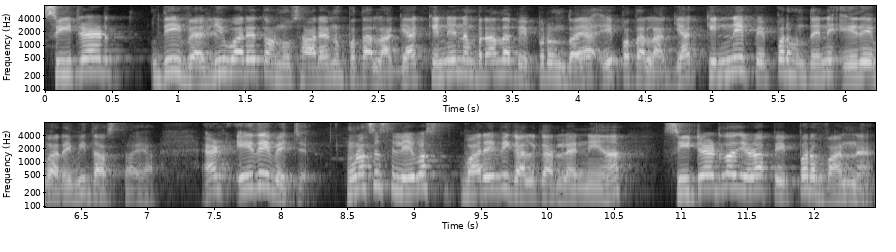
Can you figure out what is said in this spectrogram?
ਸੀਟੈਟ ਦੀ ਵੈਲਿਊ ਬਾਰੇ ਤੁਹਾਨੂੰ ਸਾਰਿਆਂ ਨੂੰ ਪਤਾ ਲੱਗ ਗਿਆ, ਕਿੰਨੇ ਨੰਬਰਾਂ ਦਾ ਪੇਪਰ ਹੁੰਦਾ ਆ, ਇਹ ਪਤਾ ਲੱਗ ਗਿਆ, ਕਿੰਨੇ ਪੇਪਰ ਹੁੰਦੇ ਨੇ ਇਹਦੇ ਬਾਰੇ ਵੀ ਦੱਸਦਾ ਆ। ਐਂਡ ਇਹਦੇ ਵਿੱਚ ਹੁਣ ਅਸੀਂ ਸਿਲੇਬਸ ਬਾਰੇ ਵੀ ਗੱਲ ਕਰ ਲੈਨੇ ਆ ਸੀਟੈਟ ਦਾ ਜਿਹੜਾ ਪੇਪਰ 1 ਹੈ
